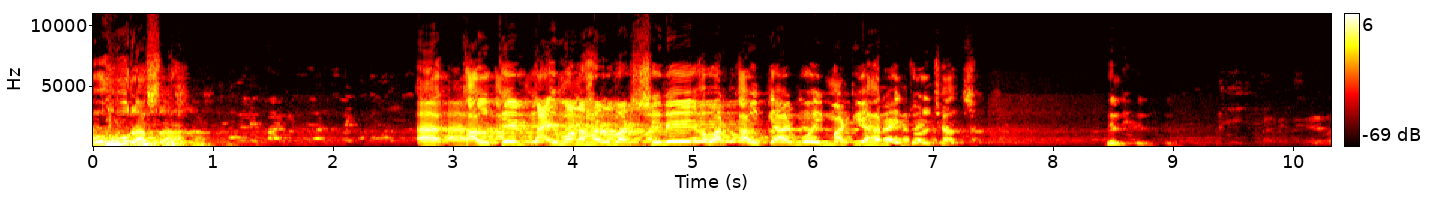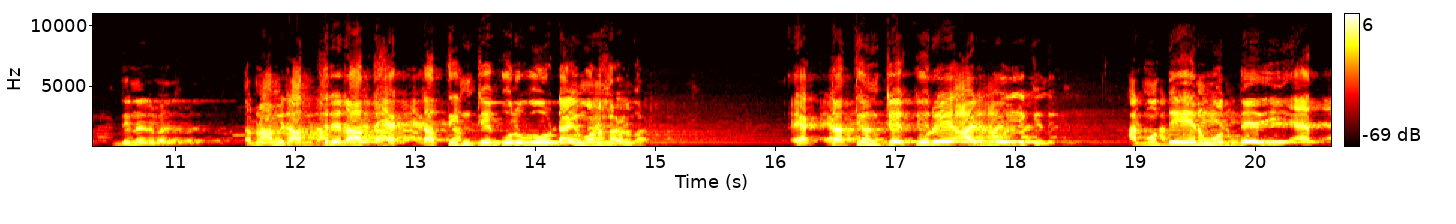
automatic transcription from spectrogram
বহু রাস্তা। হ্যাঁ কালকে ডায়মন্ড হারবার সেরে আবার কালকে আসব, এই মাটি হারাই জলসা আছে। দিনের বেলা। তারপরে আমি রাত্রে রাত একটা তিনটে করব ডায়মন্ড হারবার। একটা তিনটে করে আসব এখানে আর মধ্যে এর মধ্যে এত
